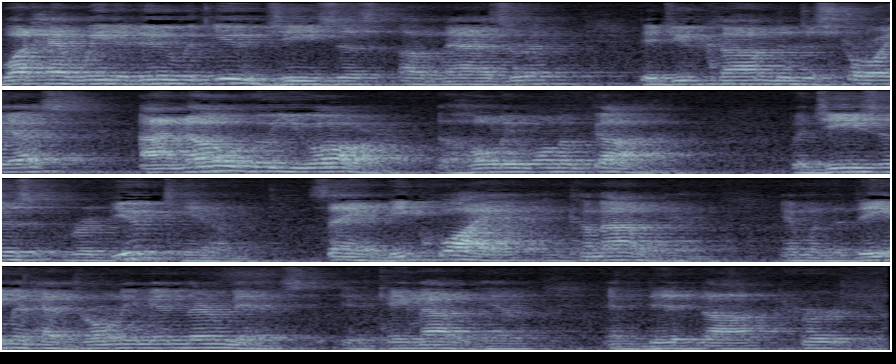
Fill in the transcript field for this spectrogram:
What have we to do with you, Jesus of Nazareth? Did you come to destroy us? I know who you are, the Holy One of God. But Jesus rebuked him, saying, Be quiet and come out of him. And when the demon had thrown him in their midst, it came out of him and did not hurt him.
